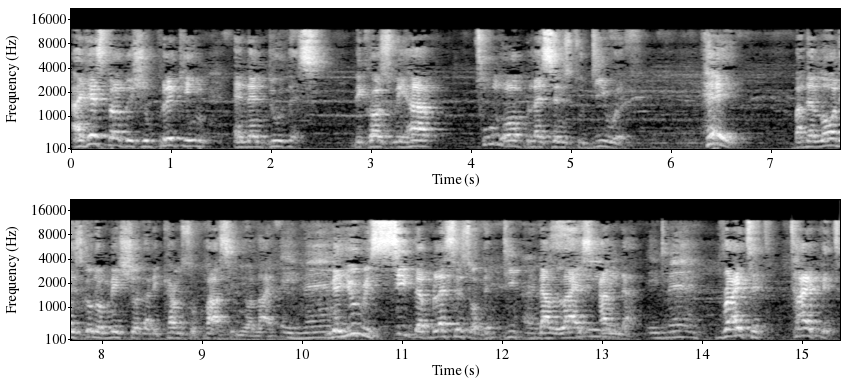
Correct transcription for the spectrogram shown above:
I just thought we should break in and then do this because we have two more blessings to deal with. Hey, but the Lord is going to make sure that it comes to pass in your life. Amen. May you receive the blessings of the deep I that lies it. under. Amen. Write it, type it.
